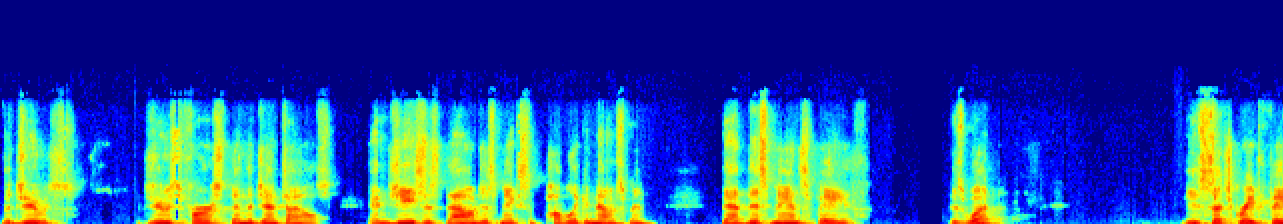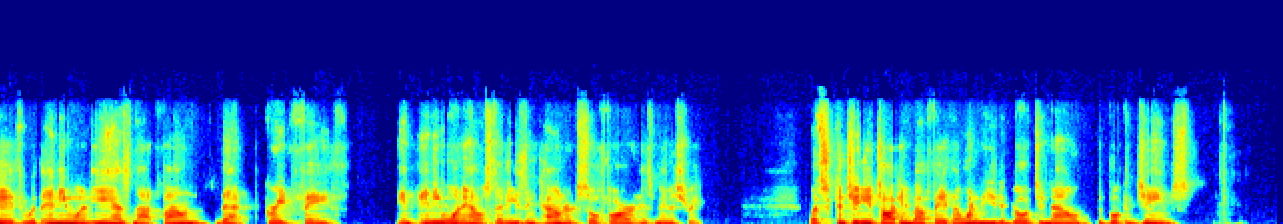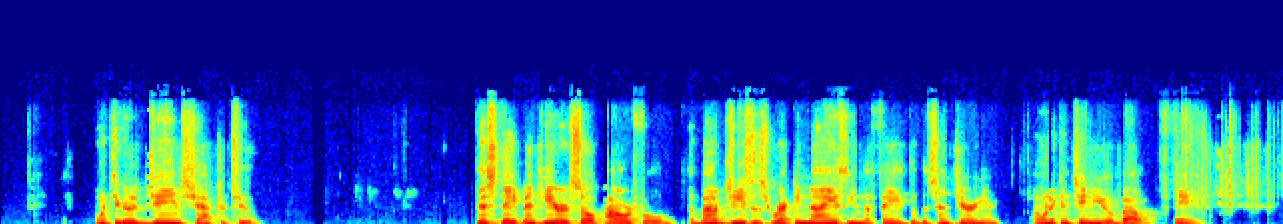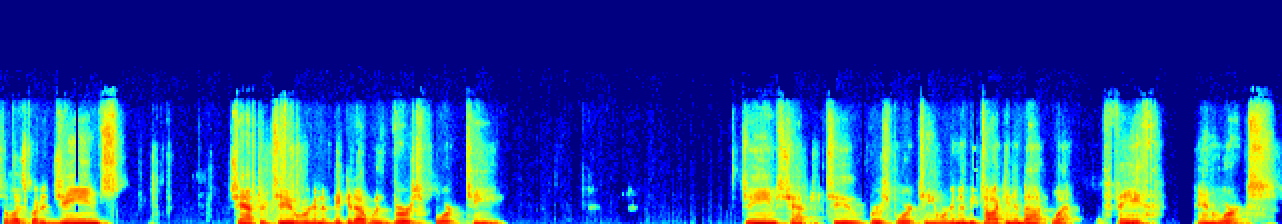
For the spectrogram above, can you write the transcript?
The Jews. Jews first, then the Gentiles. And Jesus now just makes a public announcement that this man's faith is what? is such great faith with anyone. He has not found that great faith in anyone else that he's encountered so far in his ministry. Let's continue talking about faith. I want you to go to now the book of James. I want you to go to James chapter 2. This statement here is so powerful about Jesus recognizing the faith of the centurion. I want to continue about faith. So let's go to James chapter 2. We're going to pick it up with verse 14. James chapter 2, verse 14. We're going to be talking about what? Faith and works.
